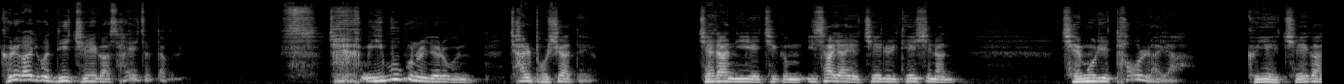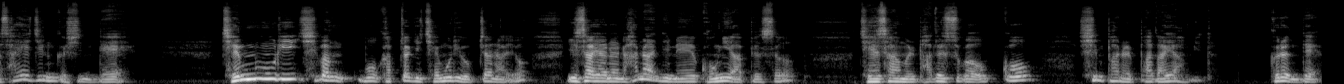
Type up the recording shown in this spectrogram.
그래가지고 네 죄가 사해졌다 그래. 참 이 부분을 여러분 잘 보셔야 돼요. 재단 위에 지금 이사야의 죄를 대신한 재물이 타올라야 그의 죄가 사해지는 것인데 재물이 시방 뭐 갑자기 재물이 없잖아요. 이사야는 하나님의 공의 앞에서 제사함을 받을 수가 없고 심판을 받아야 합니다. 그런데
